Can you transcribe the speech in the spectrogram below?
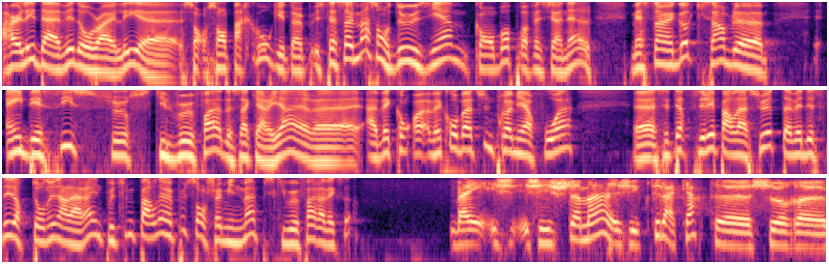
Harley David O'Reilly, euh, son, son parcours qui est un peu. C'était seulement son deuxième combat professionnel, mais c'est un gars qui semble euh, indécis sur ce qu'il veut faire de sa carrière. Euh, avait, com- avait combattu une première fois, euh, s'était retiré par la suite, avait décidé de retourner dans l'arène. Peux-tu me parler un peu de son cheminement puis ce qu'il veut faire avec ça? Ben, j'ai justement, j'ai écouté la carte euh, sur, euh,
